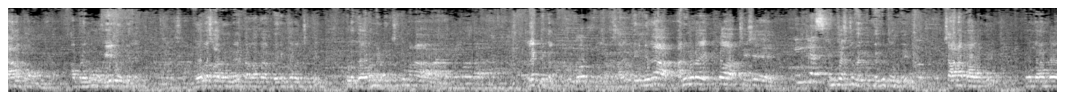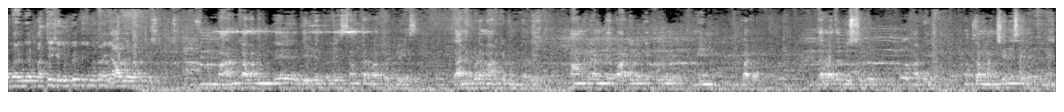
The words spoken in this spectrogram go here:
చాలా బాగుంది. అప్పుడేమో వీలు ఉండేది. గోల సాగు ఉండే తర్వాత బెరింకర్ వచ్చింది. ఇప్పుడు గవర్నమెంట్ ఇచ్చింది మన సరే దీని మీద పని కూడా ఎక్కువ చేసే ఇంట్రెస్ట్ ఇంట్రెస్ట్ పెరుగు- పెరుగుతుంది. చాలా బాగుంది. మనం దాని మీద పనిచేసేది ఉంటే దీని మీద యాభై దాకా చేస్తాం. వానాకాలం ఉంటే దీపెంతలు వేస్తాం తర్వాత ఎప్పుడు వేస్తాం దానికి కూడా మార్కెట్ ఉంటుంది. మామూలుగా అంటే పార్టీలకి ఇప్పుడు మెయిన్ ఇంపార్టెంట్ తర్వాత దుస్తులు అవి మొత్తం మంచిగానే సేల్ అవుతున్నాయి.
